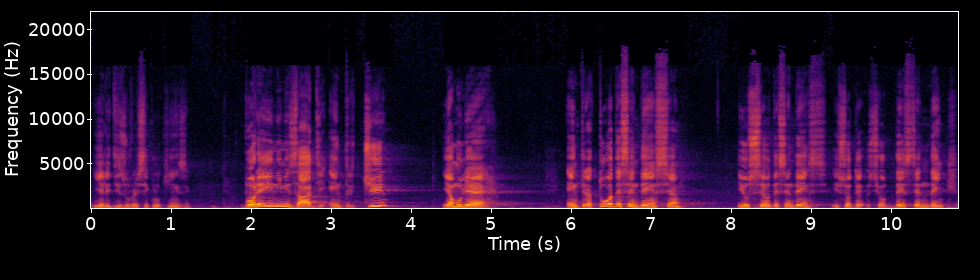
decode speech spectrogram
E ele diz o versículo 15: Porém, inimizade entre ti e a mulher, entre a tua descendência e o seu descendente, e seu, de, seu descendente.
